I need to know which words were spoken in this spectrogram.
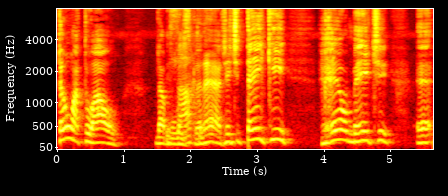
tão atual da Exato. música, né? A gente tem que realmente é,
